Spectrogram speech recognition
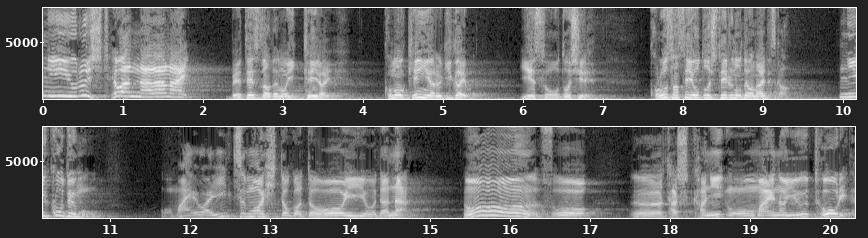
に許してはならない。ベテスダでの一件以来、この権威ある議会は、イエスを陥れ、殺させようとしているのではないですかニコデモ、お前はいつも一言多いようだな。ああ、そう。確かにお前の言う通りだ。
